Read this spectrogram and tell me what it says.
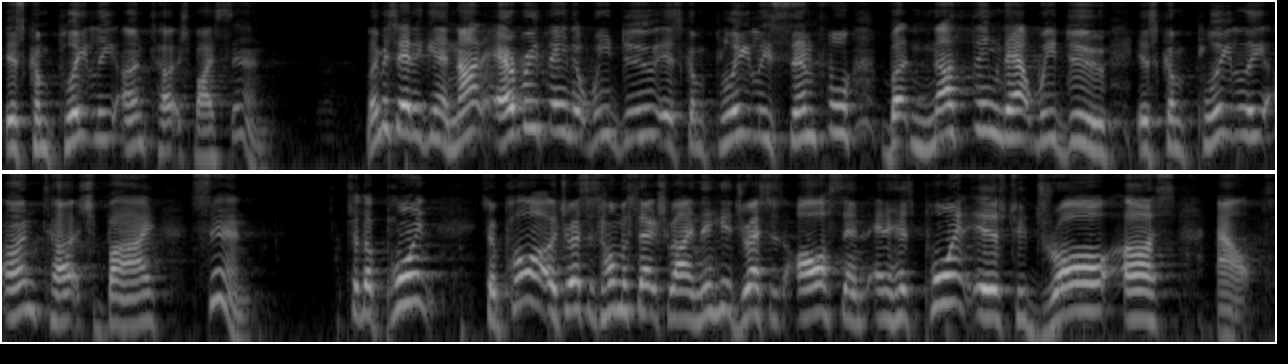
is completely untouched by sin. Let me say it again. Not everything that we do is completely sinful, but nothing that we do is completely untouched by sin. So the point, so Paul addresses homosexuality and then he addresses all sin, and his point is to draw us out.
